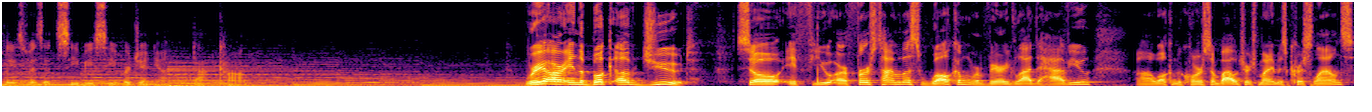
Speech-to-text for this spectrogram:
please visit cbcvirginia.com. We are in the book of Jude. So if you are first time with us, welcome. We're very glad to have you. Uh, welcome to Cornerstone Bible Church. My name is Chris Lowndes.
